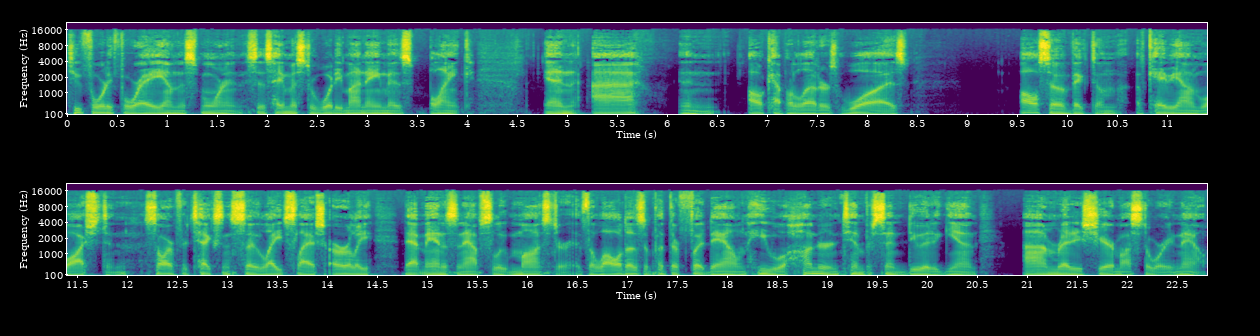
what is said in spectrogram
2:44 a.m. this morning. It says, "Hey, Mr. Woody, my name is blank, and I, in all capital letters, was also a victim of Kaivon Washington. Sorry for texting so late slash early. That man is an absolute monster. If the law doesn't put their foot down, he will 110% do it again. I'm ready to share my story now."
